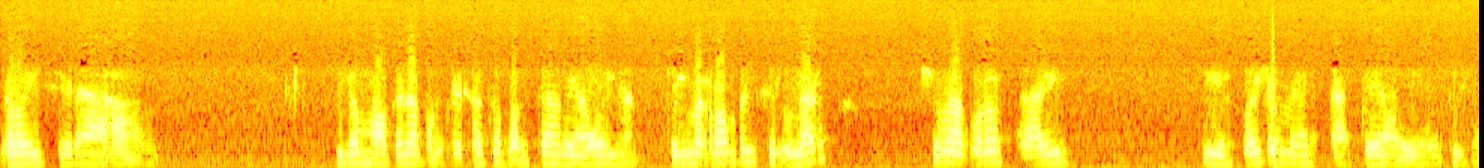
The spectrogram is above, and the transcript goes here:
no hiciera quilombo acá en la puerta de casa porque estaba mi abuela. Que él me rompe el celular, yo me acuerdo estar ahí. Y después yo me descarté ahí en el piso.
